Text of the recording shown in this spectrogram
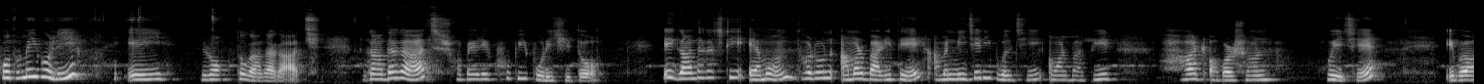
প্রথমেই বলি, এই রক্ত গাঁদা গাছ। গাঁদা গাছ সবাইরে খুবই পরিচিত। এই গাঁদা গাছটি এমন, ধরুন আমার বাড়িতে আমার নিজেরই বলছি, আমার বাপির হার্ট অপারেশন হয়েছে। এবং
